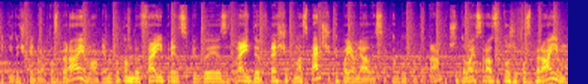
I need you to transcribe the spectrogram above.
Ці квіточки давай позбираємо. Я би потім би феї, в принципі, би затрейдив те, щоб у нас перчики появлялися, як будто би, так? Що давай сразу теж позбираємо.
